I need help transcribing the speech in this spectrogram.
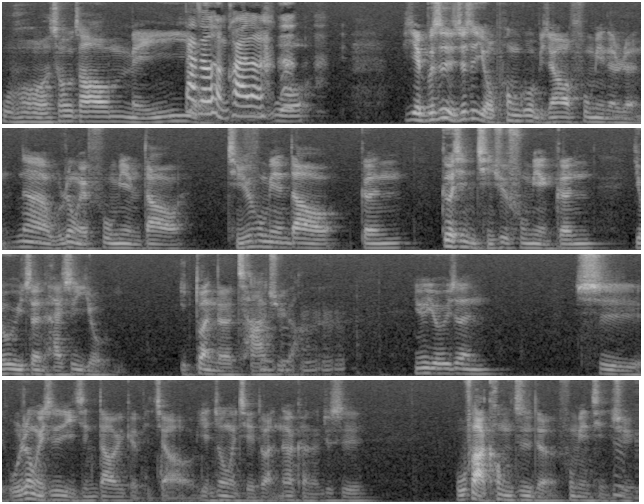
我周遭没有，大家都很快乐。我也不是，就是有碰过比较负面的人。那我认为负面到情绪负面到跟个性情绪负面跟忧郁症还是有一段的差距啊。因为忧郁症是我认为是已经到一个比较严重的阶段，那可能就是无法控制的负面情绪。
